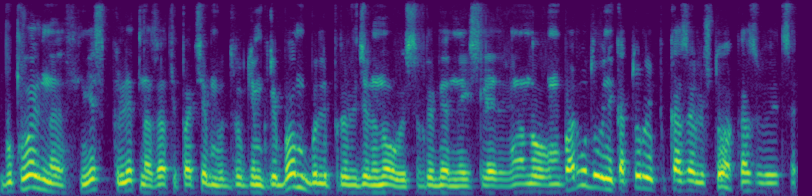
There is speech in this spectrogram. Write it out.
буквально несколько лет назад и по тем и другим грибам были проведены новые современные исследования на новом оборудовании, которые показали, что, оказывается,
